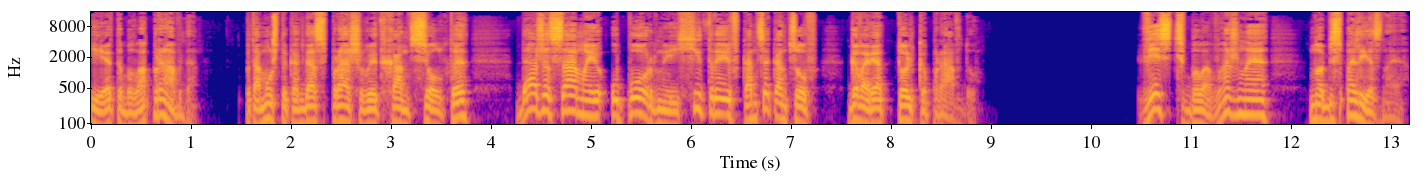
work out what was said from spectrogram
и это была правда, потому что когда спрашивает хан Селте, даже самые упорные и хитрые в конце концов говорят только правду. Весть была важная, но бесполезная.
